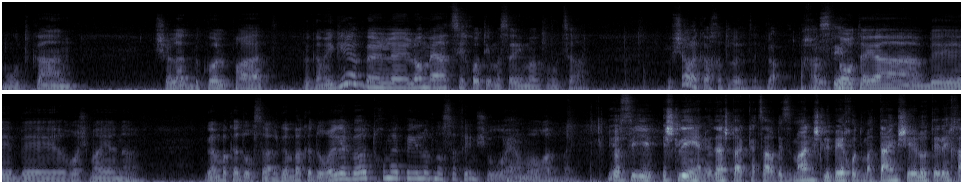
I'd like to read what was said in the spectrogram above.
מעודכן, שלט בכל פרט, וגם הגיע בלא מעט שיחות עם הקבוצה. אפשר לקחת לו את זה. לא, לחלוטין. הספורט היה ב- בראש מעייניו. גם בכדורסל, גם בכדורגל, ועוד תחומי פעילות נוספים שהוא כן. היה מעורב בהם. יוסי, יש לי, אני יודע שאתה קצר בזמן, יש לי בערך עוד 200 שאלות אליך.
